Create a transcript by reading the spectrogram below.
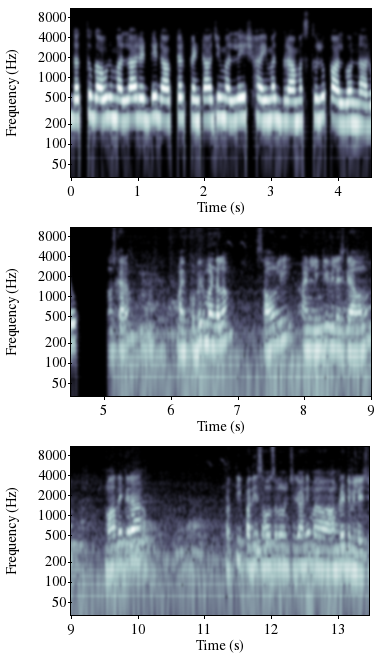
దత్తుగౌడ్ మల్లారెడ్డి డాక్టర్ పెంటాజీ మల్లేష్ హైమద్ గ్రామస్తులు పాల్గొన్నారు. నమస్కారం. మాది కుబీర్ మండలం సౌన్లీ అండ్ లింగి విలేజ్ గ్రామము. మా దగ్గర ప్రతి పది సంవత్సరాల నుంచి కానీ మా ఆమ్లెట్ విలేజ్.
